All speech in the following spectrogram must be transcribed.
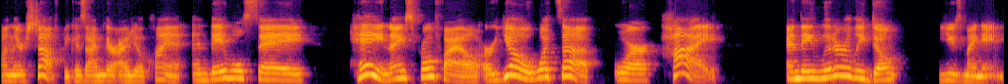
on their stuff because I'm their ideal client and they will say, "Hey, nice profile," or "Yo, what's up?" or "Hi." and they literally don't use my name.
